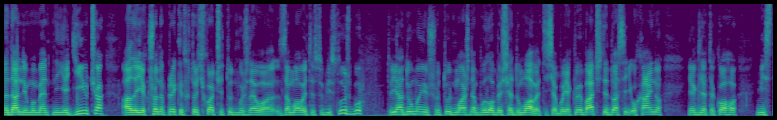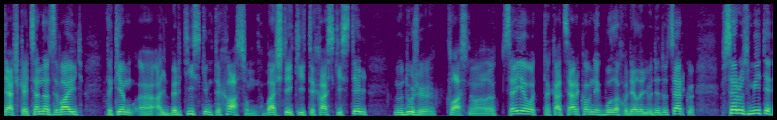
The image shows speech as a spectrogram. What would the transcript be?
на даний момент не є діюча, але якщо, наприклад, хтось хоче тут, можливо, замовити собі службу, то я думаю, що тут можна було би ще домовитися. Бо, як ви бачите, досить охайно, як для такого містечка. І це називають таким е, альбертійським Техасом. Бачите, який техаський стиль. Ну дуже класно. Але це є от така церква в них була, ходили люди до церкви. Все розумієте,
